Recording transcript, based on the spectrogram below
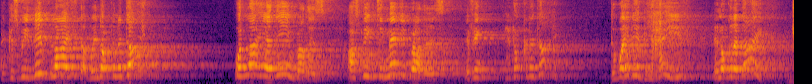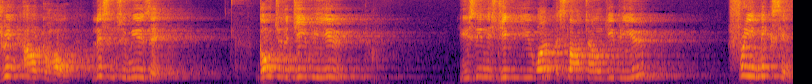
Because we live life that we're not going to die. Wallahi adeen, brothers. I was speaking to many brothers, they think they're not going to die. The way they behave, they're not going to die. Drink alcohol, listen to music, go to the GPU. You seen this GPU one, Islam Channel GPU? Free mixing.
